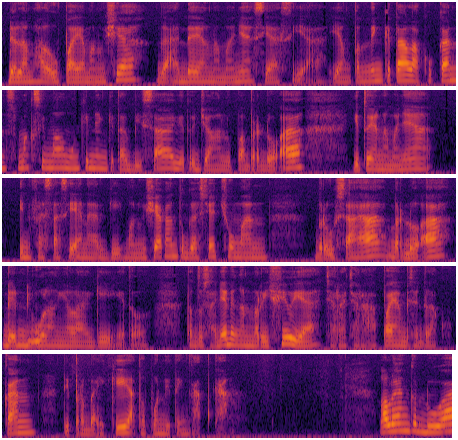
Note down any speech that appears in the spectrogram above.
Dalam hal upaya manusia, nggak ada yang namanya sia-sia. Yang penting kita lakukan semaksimal mungkin yang kita bisa gitu. Jangan lupa berdoa, itu yang namanya investasi energi. Manusia kan tugasnya cuman berusaha, berdoa, dan diulangi lagi gitu. Tentu saja dengan mereview ya, cara-cara apa yang bisa dilakukan, diperbaiki, ataupun ditingkatkan. Lalu yang kedua,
